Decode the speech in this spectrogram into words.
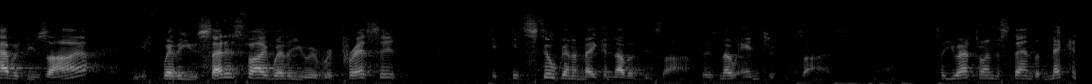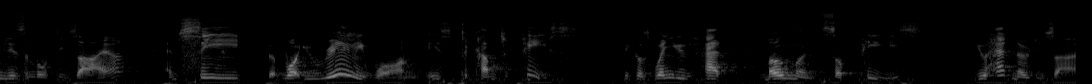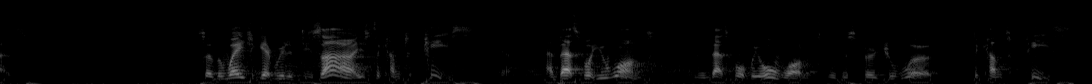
have a desire, if, whether you satisfy, whether you repress it, it it's still going to make another desire. There's no end to desires. So you have to understand the mechanism of desire and see that what you really want is to come to peace. Because when you've had moments of peace, you had no desires. So the way to get rid of desire is to come to peace. Yeah? And that's what you want. I mean, that's what we all want with the spiritual work, to come to peace.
